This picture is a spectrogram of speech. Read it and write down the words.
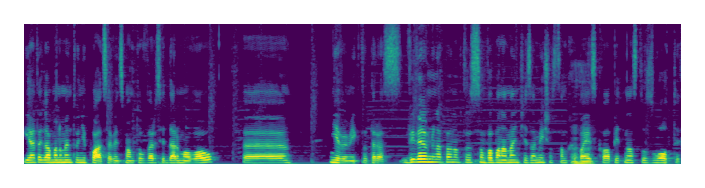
Ja tego abonamentu nie płacę, więc mam tą wersję darmową. E, nie wiem, jak to teraz. Wiem, że na pewno to są w abonamencie za miesiąc, tam chyba Mhm. jest około 15 zł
